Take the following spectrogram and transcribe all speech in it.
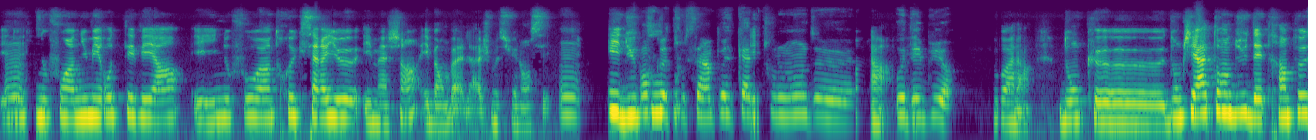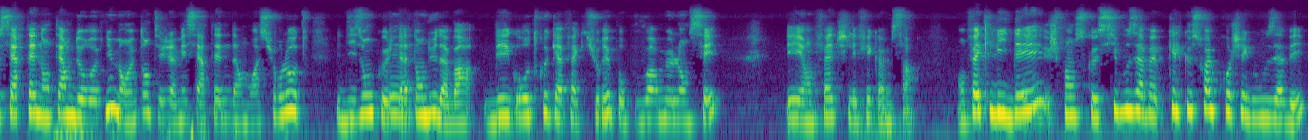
Et donc, mm. il nous faut un numéro de TVA et il nous faut un truc sérieux et machin. Et ben bah, là, je me suis lancée. Mm. Et du je pense que c'est un peu le cas de tout le monde euh, au début. Hein. Voilà. Donc, euh, donc j'ai attendu d'être un peu certaine en termes de revenus, mais en même temps, tu n'es jamais certaine d'un mois sur l'autre. Disons que j'ai mm. attendu d'avoir des gros trucs à facturer pour pouvoir me lancer. Et en fait, je l'ai fait comme ça. En fait, l'idée, je pense que si vous avez, quel que soit le projet que vous avez,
